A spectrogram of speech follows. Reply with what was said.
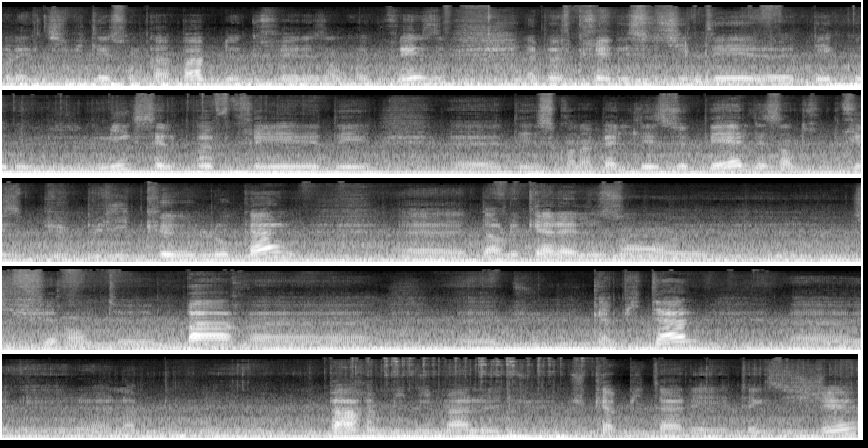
collectivités sont capables de créer des entreprises. Elles peuvent créer des sociétés euh, d'économie mixte, elles peuvent créer des, ce qu'on appelle des EPL, des entreprises publiques locales, dans lesquelles elles ont différentes parts du capital. et la, part minimale du capital est exigée.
